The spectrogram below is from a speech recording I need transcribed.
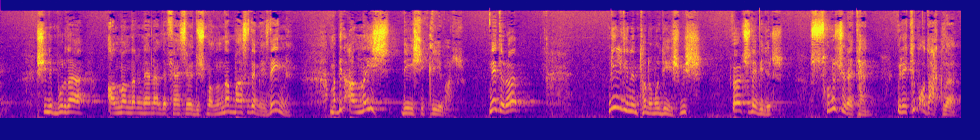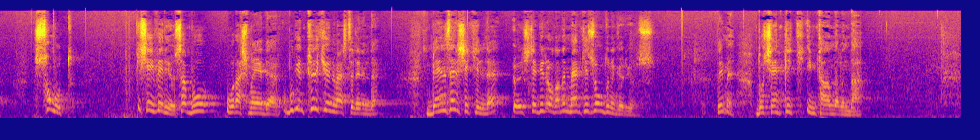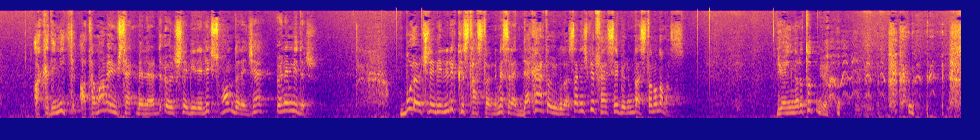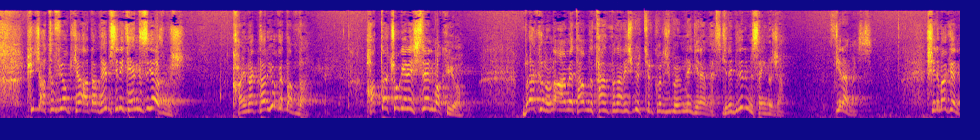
Şimdi burada Almanların herhalde felsefe düşmanlığından bahsedemeyiz değil mi? Ama bir anlayış değişikliği var. Nedir o? Bilginin tanımı değişmiş, ölçülebilir, sonuç üreten, üretim odaklı, somut bir şey veriyorsa bu uğraşmaya değer. Bugün Türkiye üniversitelerinde benzer şekilde ölçülebilir olanın merkezi olduğunu görüyoruz. Değil mi? Doçentlik imtihanlarında, akademik atama ve yükseltmelerde ölçülebilirlik son derece önemlidir. Bu ölçülebilirlik kıstaslarını mesela Descartes'e uygulasan hiçbir felsefe bölümünde asistan olamaz. Yayınları tutmuyor. Atıf yok ya adam hepsini kendisi yazmış. Kaynaklar yok adamda. Hatta çok eleştirel bakıyor. Bırakın onu Ahmet Hamdi Tanpınar hiçbir Türkoloji bölümüne giremez. Girebilir mi Sayın Hocam? Giremez. Şimdi bakın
